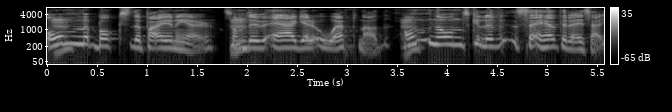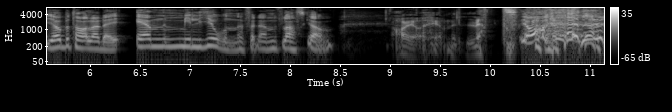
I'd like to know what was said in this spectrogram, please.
om Box the Pioneer, som Mm. du äger oöppnad, om någon skulle säga till dig så här, jag betalar dig en miljon för den flaskan. Ja, ja, helt lätt. Ja, eller hur?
